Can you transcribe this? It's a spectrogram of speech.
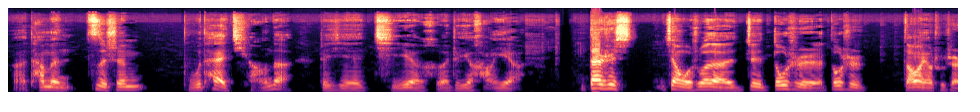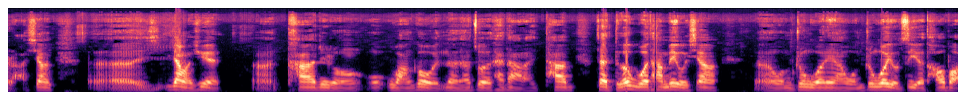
啊他们自身不太强的这些企业和这些行业啊？但是像我说的，这都是都是早晚要出事的，像呃亚马逊。啊，他这种网购，那他做的太大了。他在德国，他没有像呃我们中国那样，我们中国有自己的淘宝，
